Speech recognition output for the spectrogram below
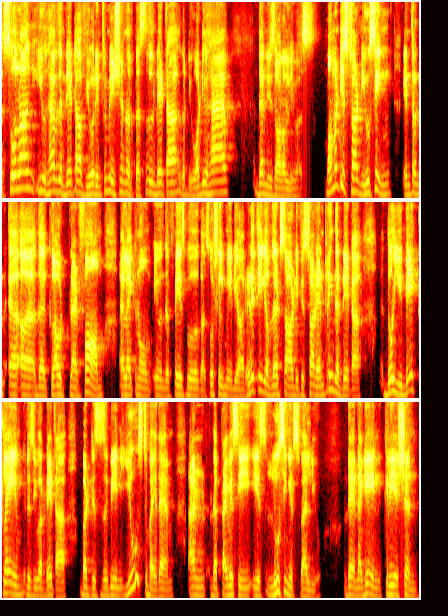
so long you have the data of your information or personal data that you, what you have then it is all yours. Moment you start using inter, uh, uh, the cloud platform uh, like you know even the facebook or social media or anything of that sort if you start entering the data though you may claim it is your data, but this is being used by them and the privacy is losing its value. Then again, creation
